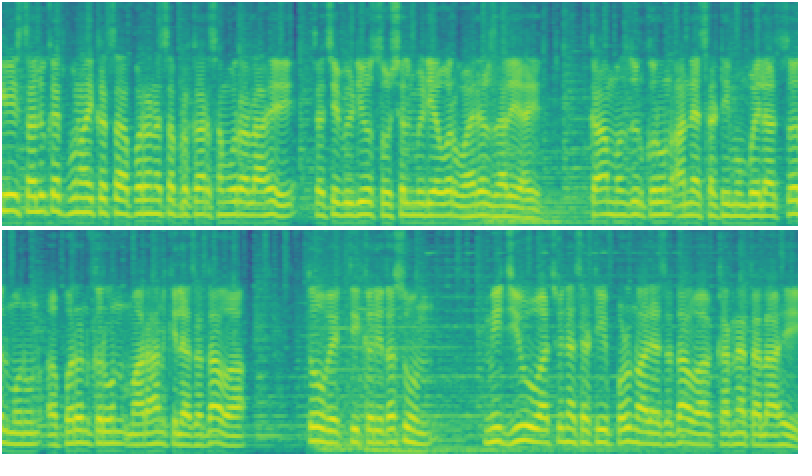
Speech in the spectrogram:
केज तालुक्यात पुन्हा एकाचा अपहरणाचा प्रकार समोर आला आहे. त्याचे व्हिडिओ सोशल मीडियावर व्हायरल झाले आहेत. काम मंजूर करून आणण्यासाठी मुंबईला चल म्हणून अपहरण करून मारहाण केल्याचा दावा तो व्यक्ती करीत असून मी जीव वाचविण्यासाठी पळून आल्याचा दावा करण्यात आला आहे.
